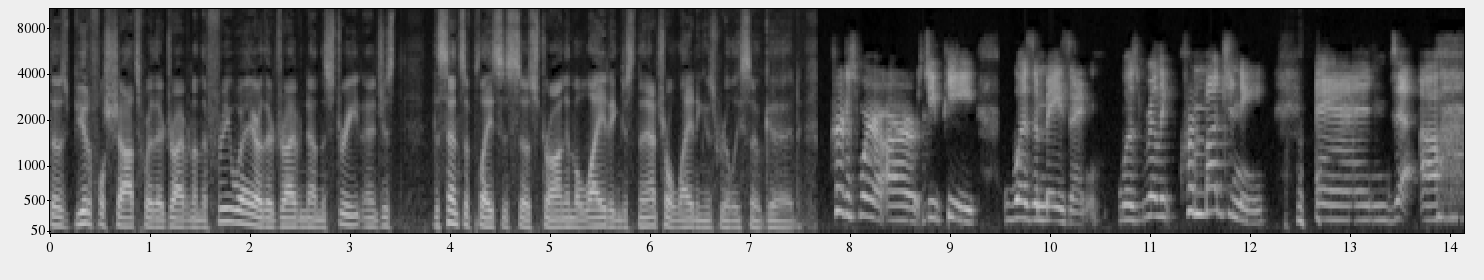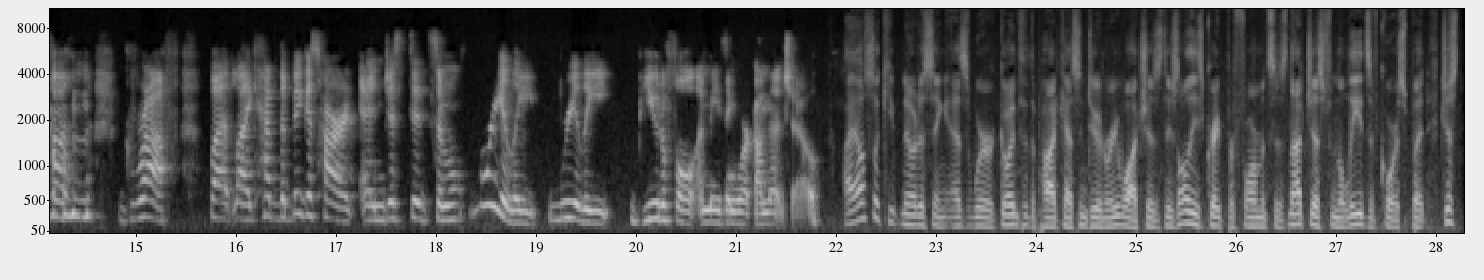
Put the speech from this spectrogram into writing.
those beautiful shots where they're driving on the freeway or they're driving down the street and it just the sense of place is so strong and the lighting just the natural lighting is really so good. Curtis Wehr our DP was amazing. Was really curmudgeony and um, gruff but like had the biggest heart and just did some really really beautiful amazing work on that show I also keep noticing as we're going through the podcast and doing re-watches, there's all these great performances, not just from the leads, of course, but just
